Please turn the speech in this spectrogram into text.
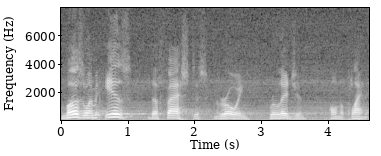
Muslim is the fastest growing religion on the planet.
